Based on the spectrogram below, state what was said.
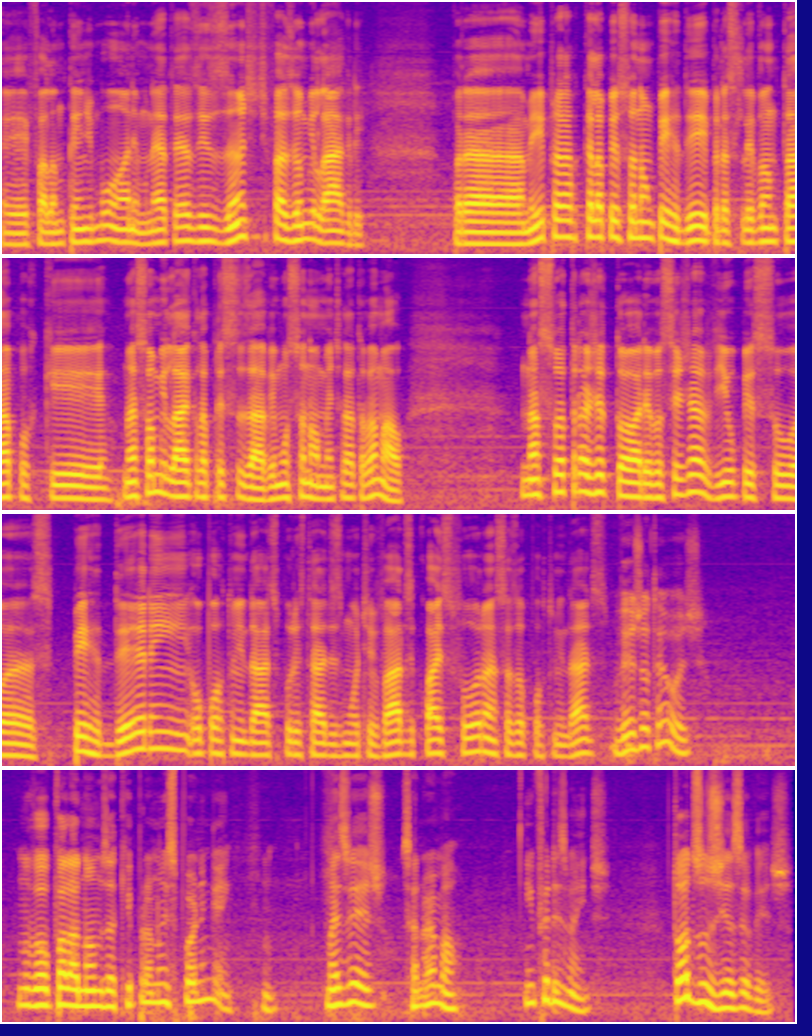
é, falando tem de bom ânimo, né? Até às vezes antes de fazer o milagre, para meio para aquela pessoa não perder, para se levantar, porque não é só o milagre que ela precisava, emocionalmente ela estava mal. Na sua trajetória, você já viu pessoas perderem oportunidades por estar desmotivadas e quais foram essas oportunidades? Vejo até hoje. Não vou falar nomes aqui para não expor ninguém. Mas vejo, isso é normal. Infelizmente. Todos os dias eu vejo.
